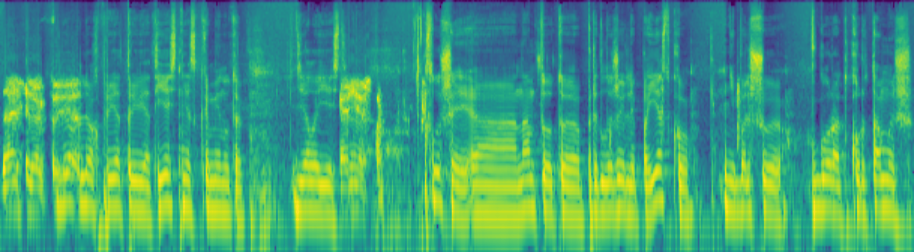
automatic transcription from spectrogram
Да, Серег, привет. Лех, привет, привет. Есть несколько минуток. Дело есть. Конечно. Слушай, э, нам тут э, предложили поездку небольшую в город Куртамыш.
